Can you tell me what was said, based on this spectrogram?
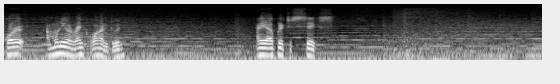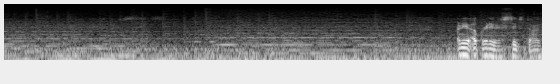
Support. I'm only on rank one, dude. I need to upgrade to six. I need to upgrade it to six, dog.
